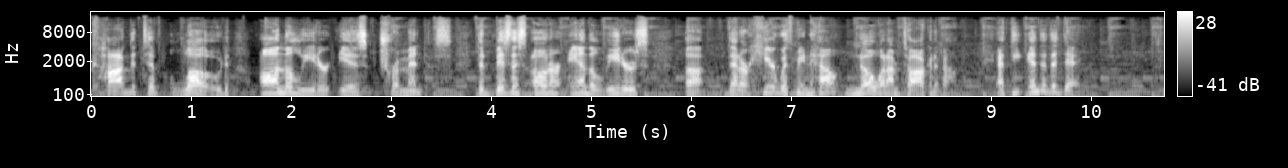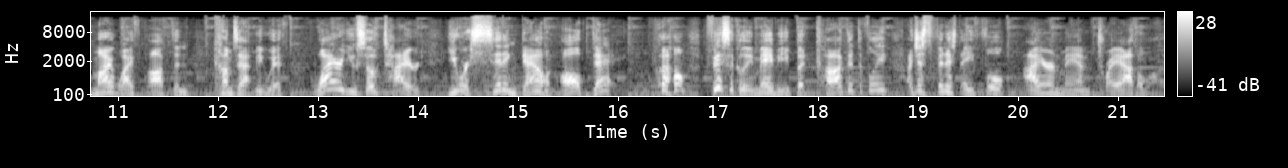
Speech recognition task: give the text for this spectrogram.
cognitive load on the leader is tremendous. The business owner and the leaders uh, that are here with me now know what I'm talking about. At the end of the day, my wife often comes at me with, Why are you so tired? You were sitting down all day. Well, physically, maybe, but cognitively, I just finished a full Ironman triathlon.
